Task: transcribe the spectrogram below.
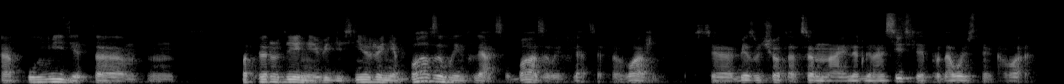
э, увидит э, подтверждение в виде снижения базовой инфляции, базовой инфляции, это важно, есть без учета цен на энергоносители, продовольственные товары, а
